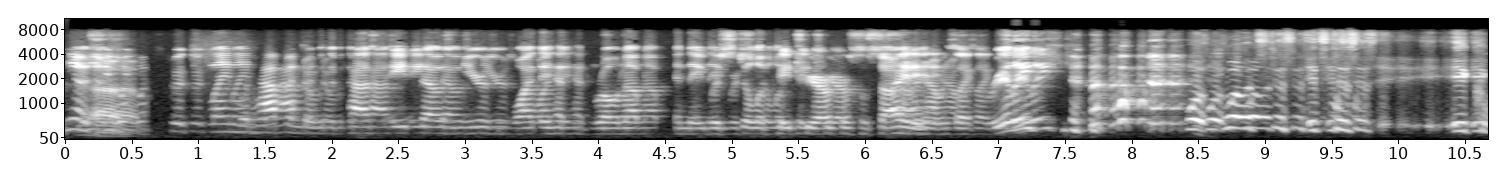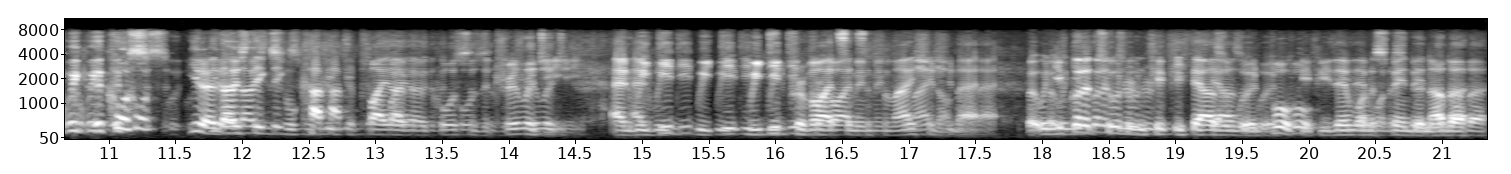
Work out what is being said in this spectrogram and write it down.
Yeah, she Uh, went to explain what happened over the past eight thousand years and why they hadn't grown up and they were still a patriarchal society. And I was like, really? Well, well, it's just it's just it, it, we, of course, you know those things will come into play over the course of the trilogy, and we did we did we did provide some information on that. But when you've got a 250,000 word book, if you then want to spend another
